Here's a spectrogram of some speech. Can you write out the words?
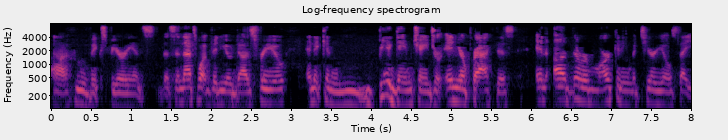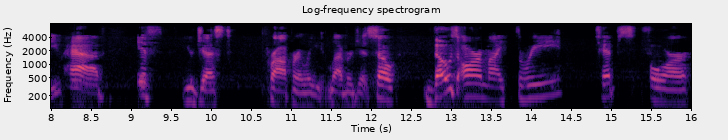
uh, who've experienced this. And that's what video does for you. And it can be a game changer in your practice and other marketing materials that you have if you just properly leverage it. So those are my three tips for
